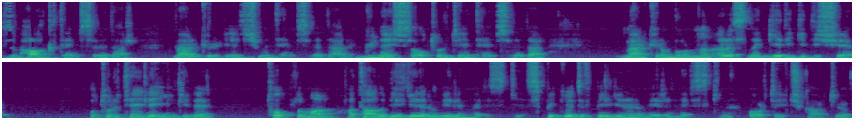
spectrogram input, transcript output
bizim halkı temsil eder. Merkür iletişimi temsil eder. Güneş ise otoriteyi temsil eder. Merkür'ün bunların arasında geri gidişi otoriteyle ilgili topluma hatalı bilgilerin verilme riski, spekülatif bilgilerin verilme riskini ortaya çıkartıyor.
